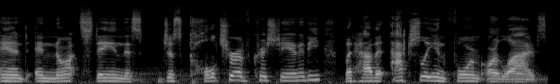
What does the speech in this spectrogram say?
and and not stay in this just culture of Christianity, but have it actually inform our lives.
